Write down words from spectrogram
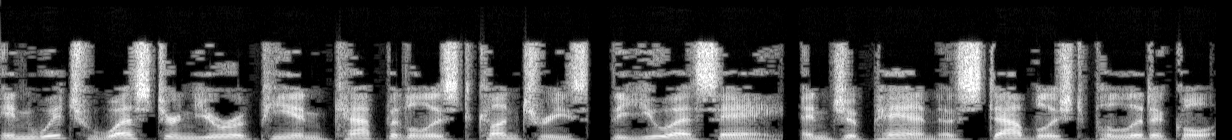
in which Western European capitalist countries, the USA, and Japan established political,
